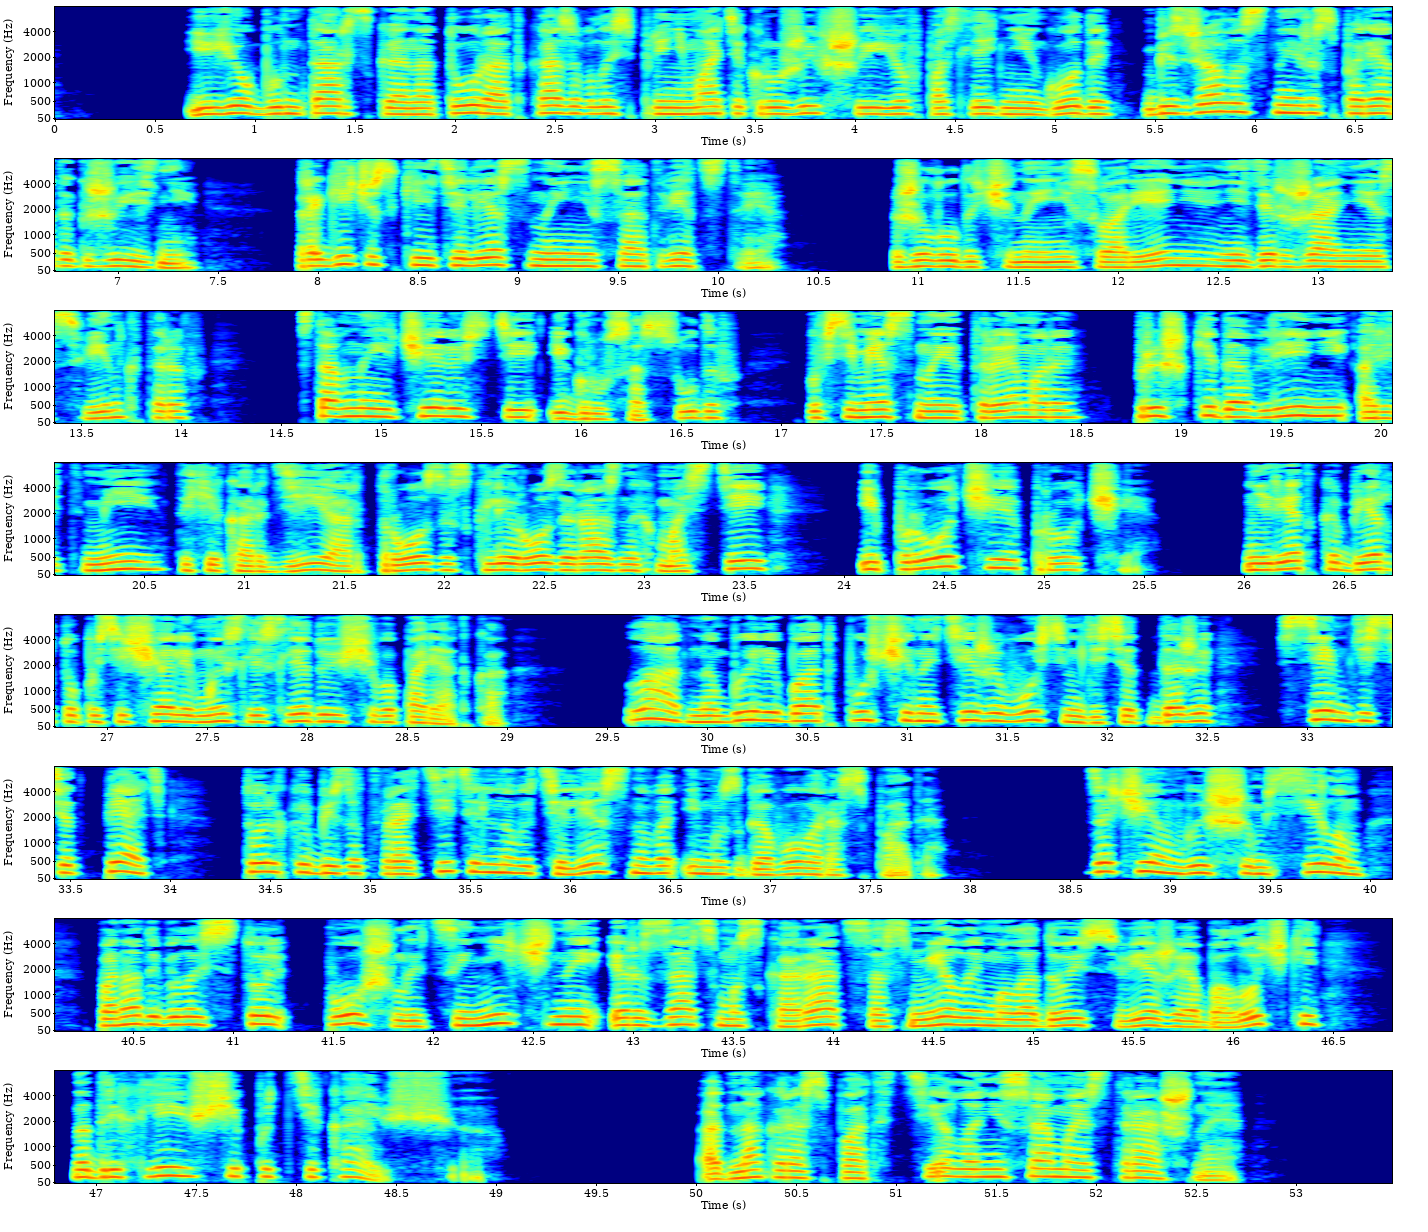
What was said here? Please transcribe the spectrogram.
Ее бунтарская натура отказывалась принимать окруживший ее в последние годы безжалостный распорядок жизни, трагические телесные несоответствия, желудочные несварения, недержание сфинктеров, ставные челюсти, игру сосудов, повсеместные треморы, прыжки давлений, аритмии, тахикардии, артрозы, склерозы разных мастей и прочее, прочее. Нередко Берту посещали мысли следующего порядка — Ладно, были бы отпущены те же 80, даже 75, только без отвратительного телесного и мозгового распада. Зачем высшим силам понадобилось столь пошлый, циничный эрзац-маскарад со смелой молодой свежей оболочки на дряхлеющей подтекающую? Однако распад тела не самое страшное.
